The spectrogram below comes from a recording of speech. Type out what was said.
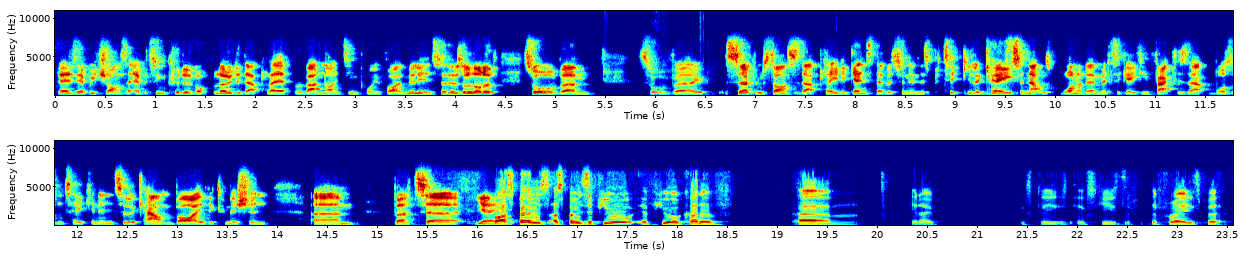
there's every chance that Everton could have offloaded that player for about 19.5 million. So there's a lot of sort of um, sort of uh, circumstances that played against Everton in this particular case, and that was one of their mitigating factors that wasn't taken into account by the commission. Um, but uh, yeah, well, I suppose I suppose if you're if you're kind of um, you know excuse excuse the, the phrase, but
